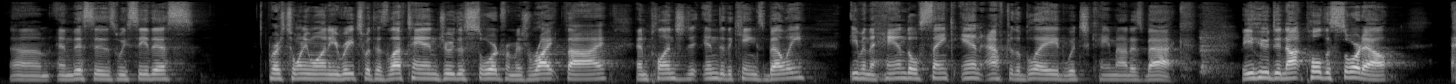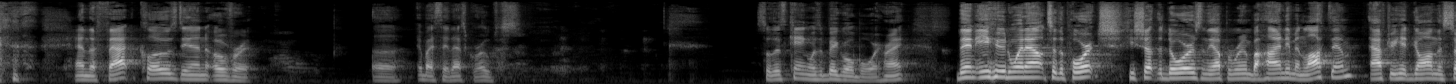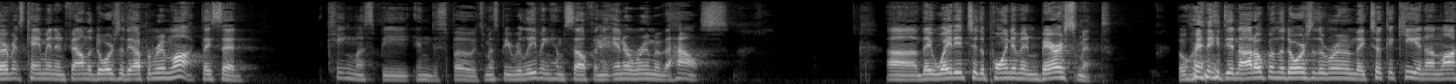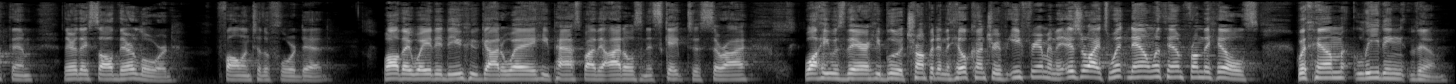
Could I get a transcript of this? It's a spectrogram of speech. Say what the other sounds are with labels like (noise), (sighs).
Um, and this is, we see this. Verse 21, he reached with his left hand, drew the sword from his right thigh, and plunged it into the king's belly. Even the handle sank in after the blade, which came out his back. Ehud did not pull the sword out, (laughs) and the fat closed in over it. Uh, everybody say that's gross. So this king was a big old boy, right? Then Ehud went out to the porch. He shut the doors in the upper room behind him and locked them. After he had gone, the servants came in and found the doors of the upper room locked. They said, The king must be indisposed. He must be relieving himself in the inner room of the house. Uh, they waited to the point of embarrassment. But when he did not open the doors of the room, they took a key and unlocked them. There they saw their Lord fallen to the floor dead. While they waited, Ehud got away. He passed by the idols and escaped to Seirah. While he was there, he blew a trumpet in the hill country of Ephraim, and the Israelites went down with him from the hills, with him leading them.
